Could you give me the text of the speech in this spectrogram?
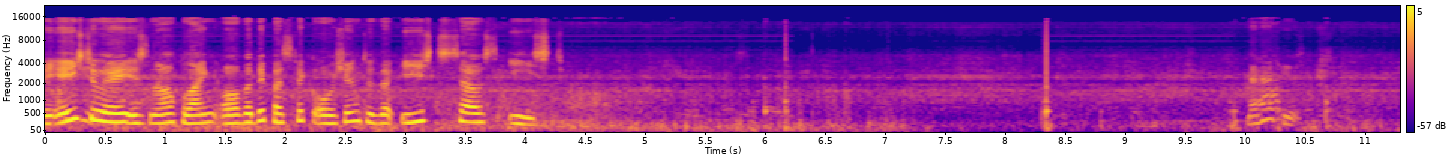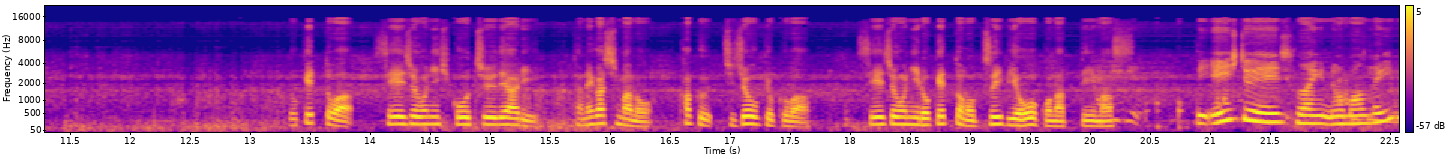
The H2A is now flying over the Pacific Ocean to the east-southeast. ロケットは正常に飛行中であり種子島の各地上局は正常にロケットの追尾を行っています The H2A is flying normally,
